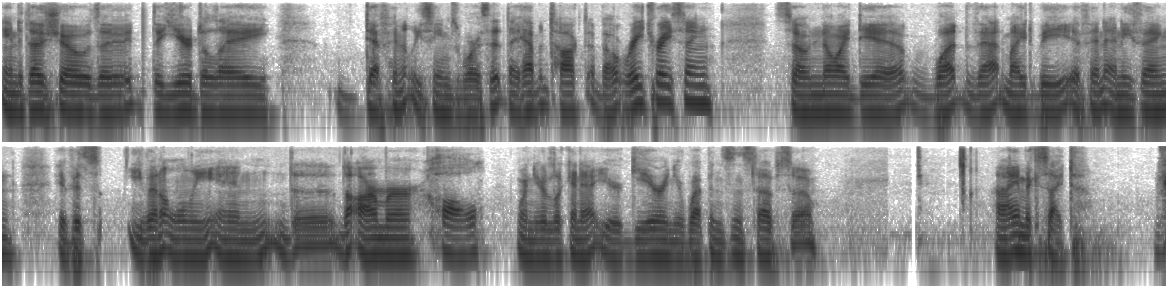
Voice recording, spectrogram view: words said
and it does show the the year delay definitely seems worth it. They haven't talked about ray tracing, so no idea what that might be, if in anything, if it's even only in the the armor hall when you're looking at your gear and your weapons and stuff. So I am excited.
